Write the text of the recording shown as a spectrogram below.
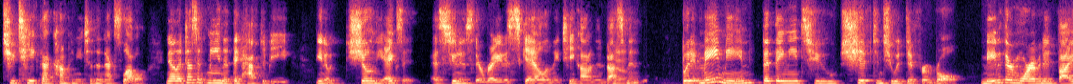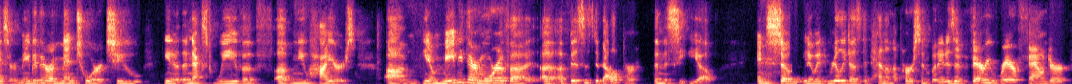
to take that company to the next level. Now that doesn't mean that they have to be you know shown the exit as soon as they're ready to scale and they take on an investment. Yeah. but it may mean that they need to shift into a different role. Maybe they're more of an advisor. Maybe they're a mentor to you know the next wave of, of new hires um, you know maybe they're more of a, a business developer than the ceo and mm. so, you know, it really does depend on the person, but it is a very rare founder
